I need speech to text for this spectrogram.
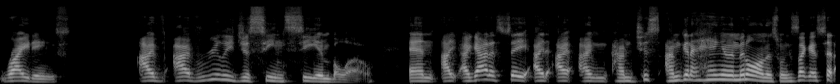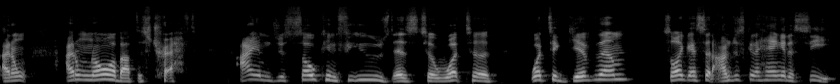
writings. I've I've really just seen C and below. And I, I gotta say, I, I I'm I'm just I'm gonna hang in the middle on this one because, like I said, I don't I don't know about this draft. I am just so confused as to what to what to give them. So, like I said, I'm just gonna hang it a C,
